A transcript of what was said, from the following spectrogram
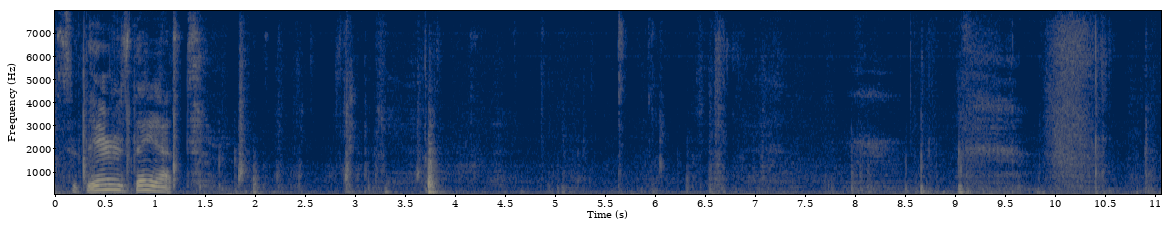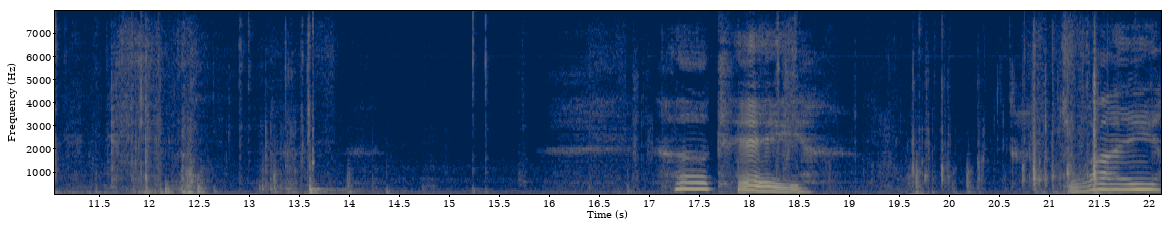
So there's that. Okay. July.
